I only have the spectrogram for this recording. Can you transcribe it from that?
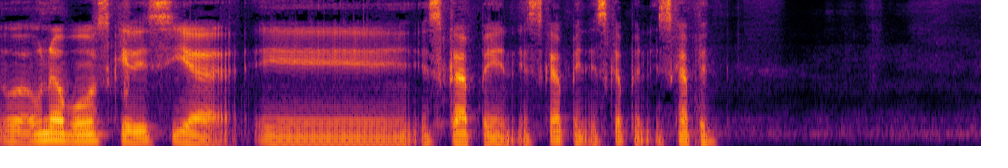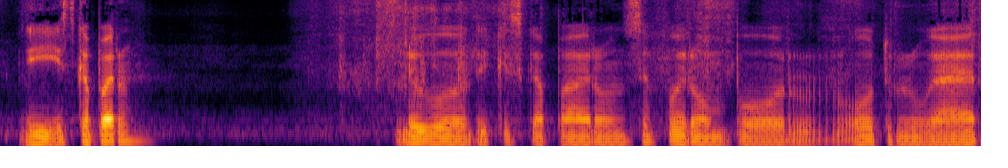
una voz que decía eh, escapen, escapen, escapen, escapen y escaparon. Luego de que escaparon, se fueron por otro lugar.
